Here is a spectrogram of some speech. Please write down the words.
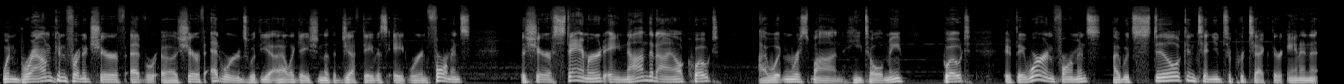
When Brown confronted Sheriff, uh, Sheriff Edwards with the allegation that the Jeff Davis Eight were informants, the sheriff stammered a non denial, quote, I wouldn't respond, he told me. Quote, if they were informants, I would still continue to protect their anon-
